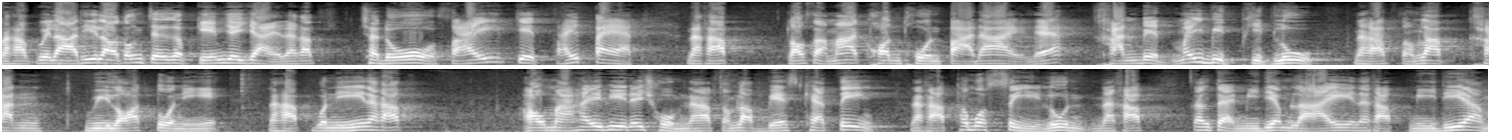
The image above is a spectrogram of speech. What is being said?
นะครับ เวลาที่เราต้องเจอกับเกมใหญ่ ๆ นะครับชโดไซส์7ไซส์8นะครับเราสามารถคอนโทรลป่าได้ และคันเบ็ดไม่บิดผิดลูกนะครับสำหรับคันวีลอสตัวนี้นะครับ วันนี้นะครับ เอามาให้พี่ได้ชมนะครับสำหรับ Base Catting นะครับ ทั้งหมด 4 รุ่นนะครับ ตั้งแต่ Medium Light นะครับ Medium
